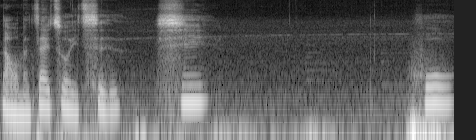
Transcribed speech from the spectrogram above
那我们再做一次吸。呼，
